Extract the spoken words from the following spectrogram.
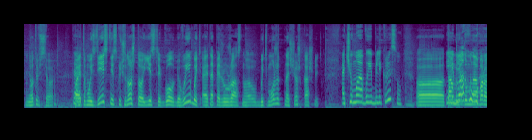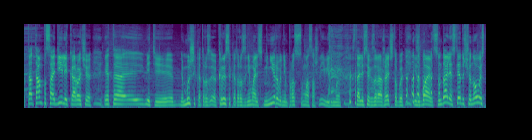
Вот и все. Так. Поэтому здесь не исключено, что если голуби выебать, а это опять же ужасно, быть может, начнешь кашлять. А чума выебали крысу? Э, Или Там, я блоху. думаю, наоборот. Та- Там посадили, короче, это э, эти э, мыши, которые, за- крысы, которые занимались минированием, просто с ума сошли, видимо, стали всех заражать, чтобы избавиться. Ну, далее, следующая новость.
